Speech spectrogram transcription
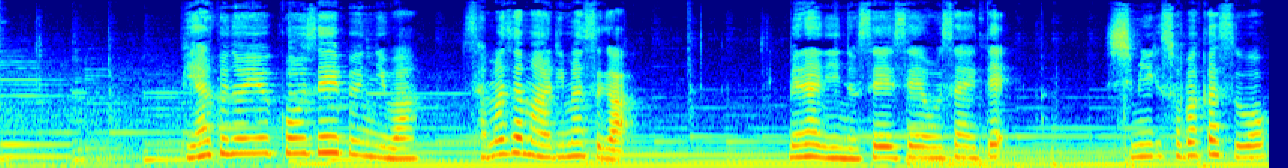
う。美白の有効成分には様々ありますがメラニンの生成を抑えてシミそばかすを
